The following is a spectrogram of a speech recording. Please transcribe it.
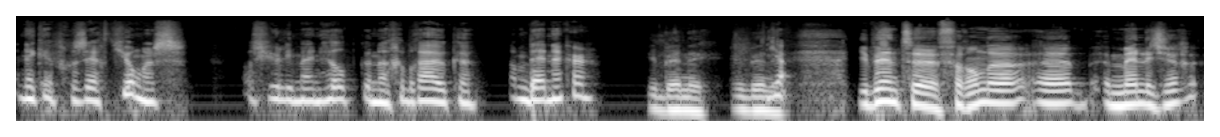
En ik heb gezegd, jongens, als jullie mijn hulp kunnen gebruiken, dan ben ik er. Hier ben ik. Hier ben ik. Je bent uh, verandermanager,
